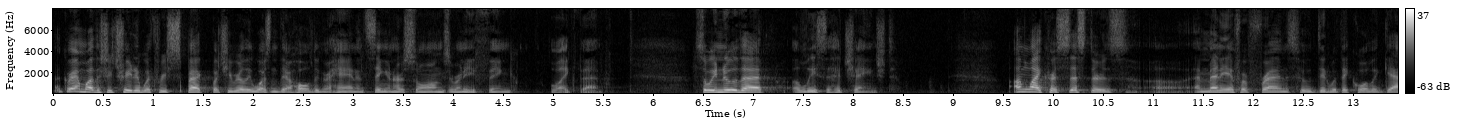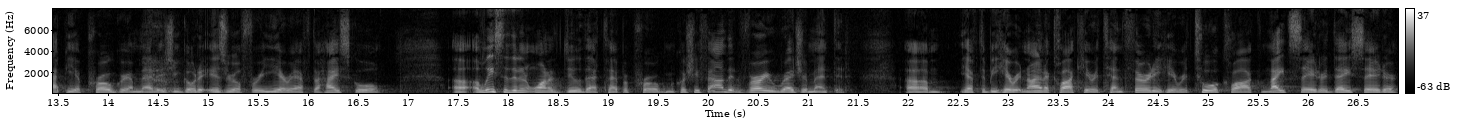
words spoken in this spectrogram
A grandmother she treated with respect, but she really wasn't there holding her hand and singing her songs or anything like that. So we knew that Alisa had changed. Unlike her sisters uh, and many of her friends who did what they call a gap year program, that is, you go to Israel for a year after high school, uh, Alisa didn't want to do that type of program because she found it very regimented. Um, you have to be here at 9 o'clock, here at 10.30, here at 2 o'clock, night Seder, day Seder.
